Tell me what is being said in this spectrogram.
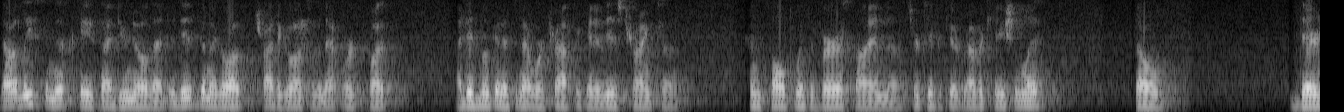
Now, at least in this case, I do know that it is going to go out, try to go out to the network, but I did look at its network traffic, and it is trying to consult with the VeriSign uh, certificate revocation lists. So they're,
